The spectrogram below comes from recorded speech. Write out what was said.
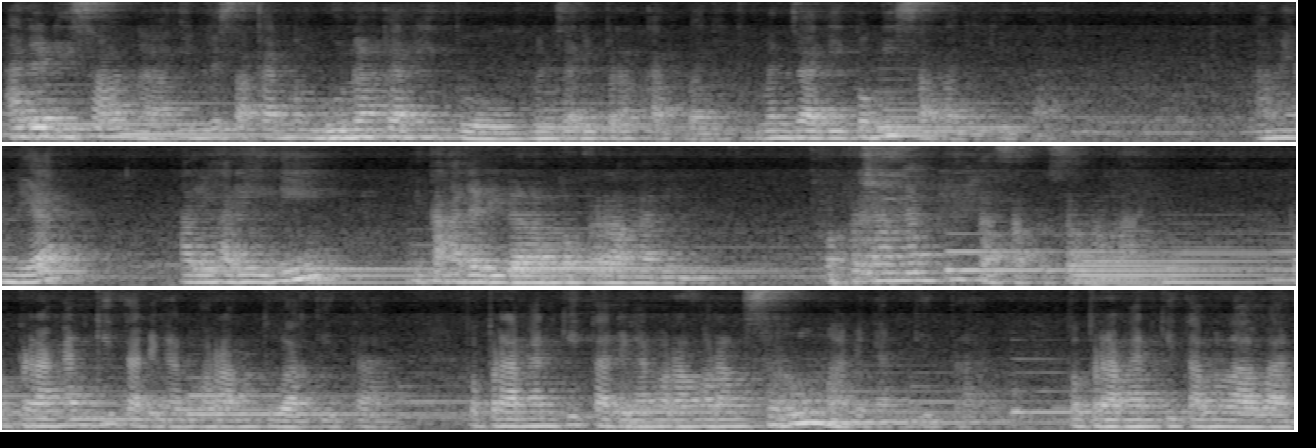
ada di sana, iblis akan menggunakan itu menjadi perekat bagi menjadi pemisah bagi kita. Amin ya. Hari-hari ini kita ada di dalam peperangan ini. Peperangan kita satu sama lain. Peperangan kita dengan orang tua kita, Peperangan kita dengan orang-orang serumah dengan kita. Peperangan kita melawan,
